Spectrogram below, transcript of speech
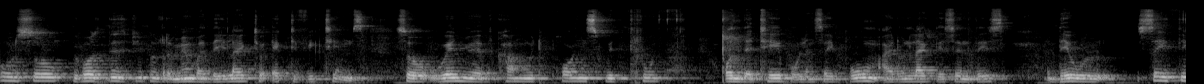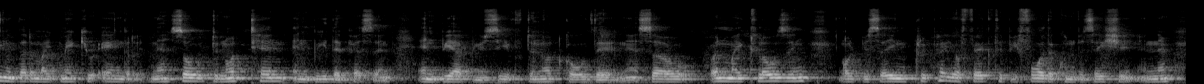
also because these people remember they like to act victims. So when you have come with points with truth on the table and say boom i don't like this and this they will say things that might make you angry né? so do not turn and be the person and be abusive do not go there né? so on my closing i'll be saying prepare your facts before the conversation and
